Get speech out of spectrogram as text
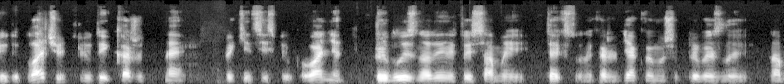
люди плачуть, люди кажуть наприкінці спілкування приблизно один і той самий текст. Вони кажуть, дякуємо, що привезли нам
